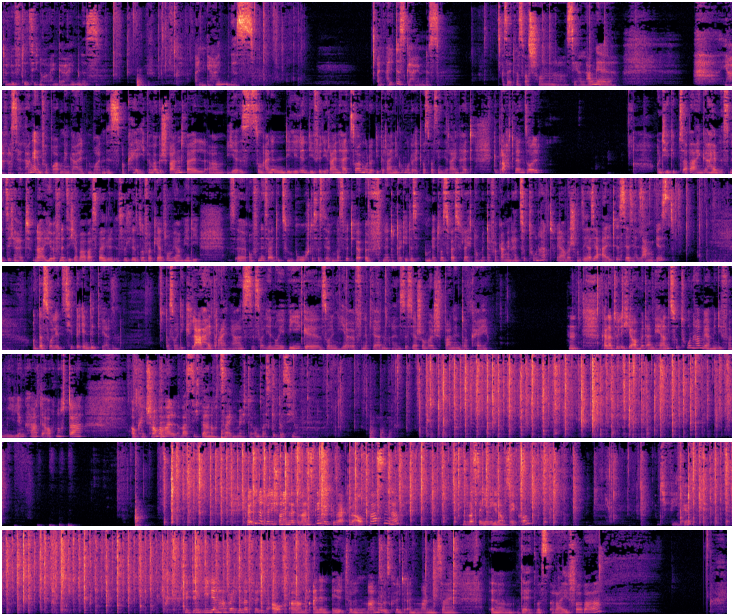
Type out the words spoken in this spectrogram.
Da lüftet sich noch ein Geheimnis. Ein Geheimnis altes Geheimnis. Also etwas, was schon äh, sehr lange, ja, was sehr lange im Verborgenen gehalten worden ist. Okay, ich bin mal gespannt, weil ähm, hier ist zum einen die Lilien, die für die Reinheit sorgen oder die Bereinigung oder etwas, was in die Reinheit gebracht werden soll. Und hier gibt es aber ein Geheimnis, mit Sicherheit. Na, hier öffnet sich aber was, weil es ist jetzt nur verkehrt rum. Wir haben hier die offene Seite zum Buch. Das heißt, irgendwas wird eröffnet. Und da geht es um etwas, was vielleicht noch mit der Vergangenheit zu tun hat, ja, aber schon sehr, sehr alt ist, sehr, sehr lang ist. Und das soll jetzt hier beendet werden. Da soll die Klarheit rein. Ja, es soll hier neue Wege sollen hier eröffnet werden. Also es ist ja schon mal spannend. Okay. Hm. Kann natürlich hier auch mit einem Herrn zu tun haben. Wir haben hier die Familienkarte auch noch da. Okay, schauen wir mal, was sich da noch zeigen möchte. Und was geht das hier? Könnte natürlich schon in Resonanz gehen, wo ich gesagt habe, aufpassen, ne? mit was derjenige da ums Eck kommt. Die Wege. Mit den Lilien haben wir hier natürlich auch ähm, einen älteren Mann oder es könnte ein Mann sein, ähm, der etwas reifer war.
